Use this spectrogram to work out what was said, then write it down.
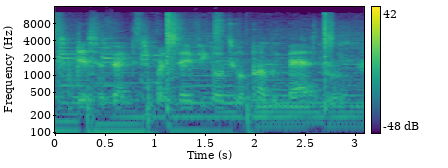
some disinfectant spray. Say if you go to a public bathroom,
